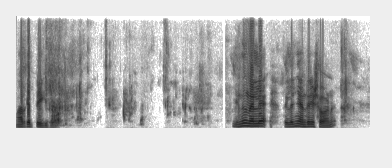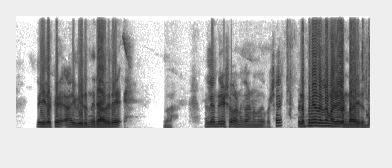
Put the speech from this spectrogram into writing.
മാർക്കറ്റിലേക്ക് പോവാം. ഇന്ന് നല്ല തെളിഞ്ഞ അന്തരീക്ഷമാണ്. വെയിലൊക്കെ ആയി വരുന്നു രാവിലെ. നല്ല അന്തരീക്ഷമാണ് കാണുന്നത്. പക്ഷേ വെളുപ്പിനെ നല്ല മഴയുണ്ടായിരുന്നു.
